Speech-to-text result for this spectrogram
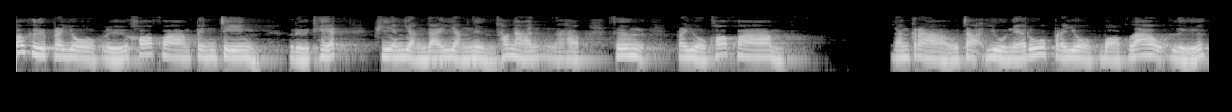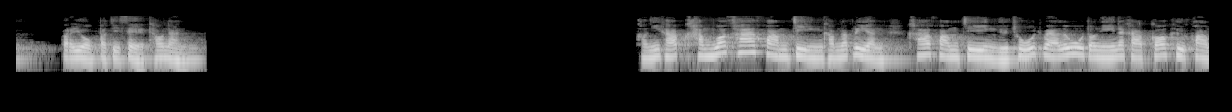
ก็คือประโยคหรือข้อความเป็นจริง หรือเท็จเพียงอย่างใดอย่างหนึ่งเท่านั้นนะครับ ซึ่งประโยคข้อความ ดังกล่าวจะอยู่ในรูปประโยคบอกเล่าหรือประโยคปฏิเสธเท่านั้น คราวนี้ครับคำว่าค่าความจริงคำนักเรียน ค่าความจริงหรือ truth value ตัวนี้นะครับก็คือความ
